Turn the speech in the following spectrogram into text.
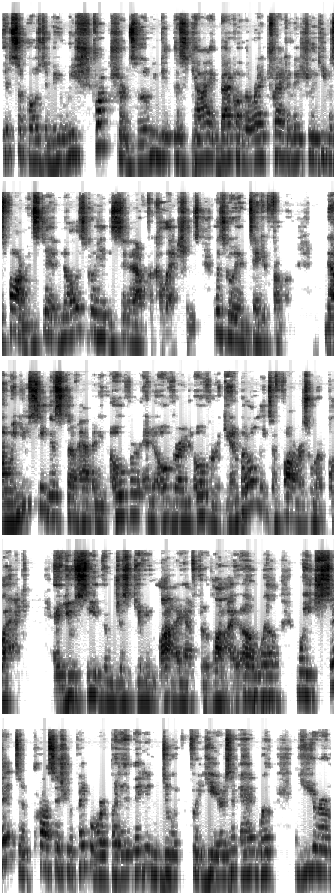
it's supposed to be restructured so that we can get this guy back on the right track and make sure they keep his farm. Instead, no, let's go ahead and send it out for collections. Let's go ahead and take it from him. Now, when you see this stuff happening over and over and over again, but only to farmers who are black, and you see them just giving lie after lie. Oh, well, we said to process your paperwork, but they didn't do it for years. And, and well, your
